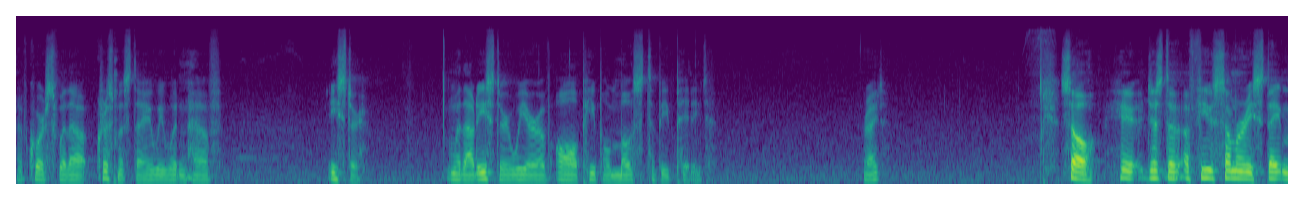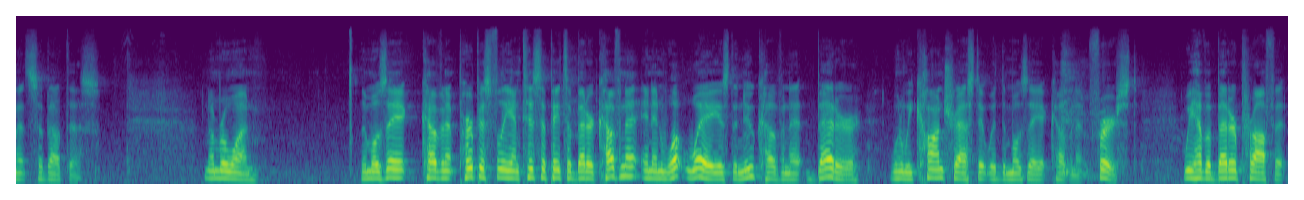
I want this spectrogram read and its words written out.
Of course, without Christmas Day, we wouldn't have Easter. Without Easter, we are of all people most to be pitied. Right? So, here, just a, a few summary statements about this. Number one, the Mosaic covenant purposefully anticipates a better covenant, and in what way is the new covenant better when we contrast it with the Mosaic covenant? First, we have a better prophet.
